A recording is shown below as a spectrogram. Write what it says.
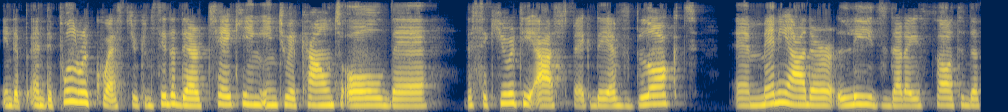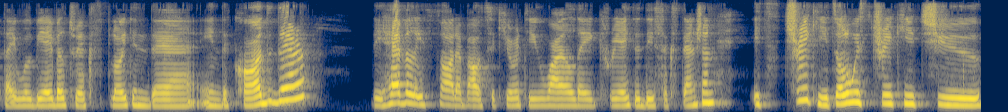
in the in the pull request. You can see that they're taking into account all the the security aspect. They have blocked and many other leads that I thought that I will be able to exploit in the in the code there. They heavily thought about security while they created this extension. It's tricky. It's always tricky to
